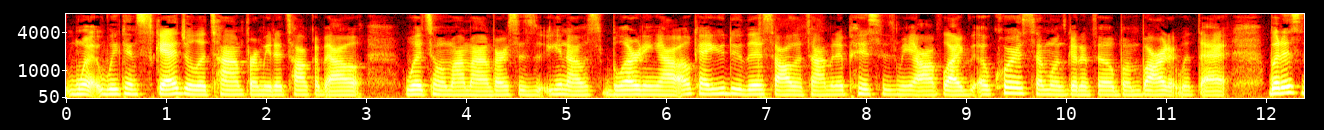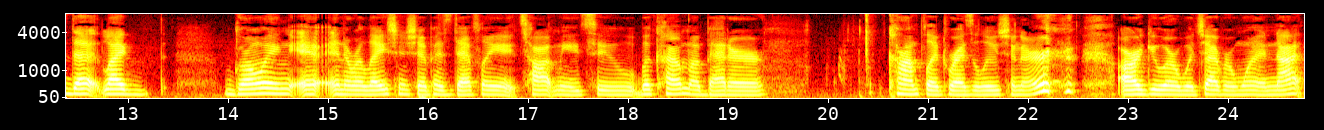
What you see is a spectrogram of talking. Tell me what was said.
we can schedule a time for me to talk about what's on my mind versus you know blurting out okay you do this all the time and it pisses me off. Like of course someone's gonna feel bombarded with that but it's that like growing in a relationship has definitely taught me to become a better conflict resolutioner arguer whichever one. Not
